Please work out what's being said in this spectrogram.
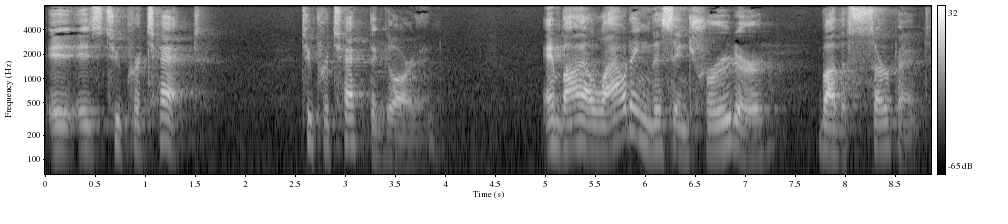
is, is to protect to protect the garden. And by allowing this intruder by the serpent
